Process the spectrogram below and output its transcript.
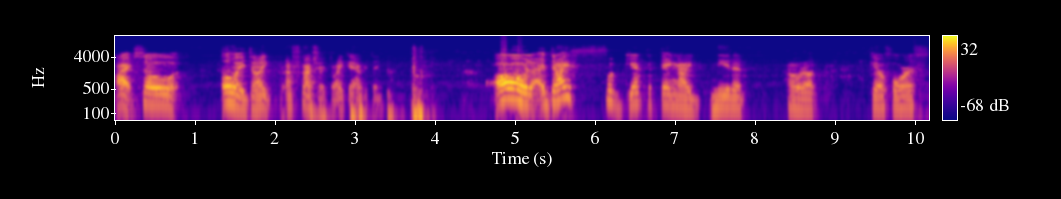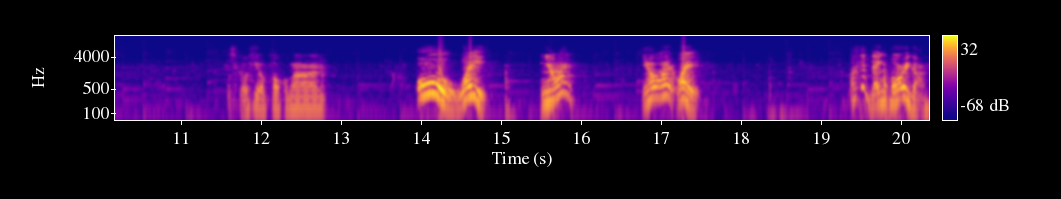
Alright, so... Oh wait, did I... I forgot to check, did I get everything? Oh, did I forget the thing I needed? Hold up. Gale Forest. Let's go heal Pokemon. Oh, wait! You know what? You know what? Wait. Look at dang Porygon.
